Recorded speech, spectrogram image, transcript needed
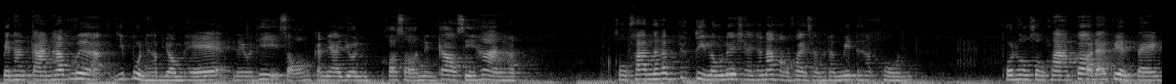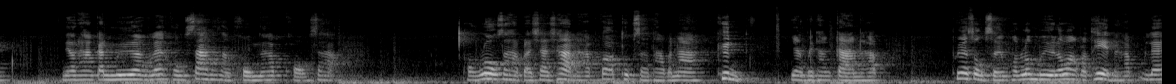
เป็นทางการครับเมื่อญี่ปุ่นนครับยอมแพ้ในวันที่ 2 กันยายน คศ 1945 นะครับสงครามนะครับยุติลงด้วยชัยชนะของฝ่ายสัมพันธมิตรนะครับผลผลของสงครามก็ได้เปลี่ยนแปลง แนวทางการเมืองและโครงสร้างทางสังคมนะครับของสหของโลกสหประชาชาตินะครับ ก็ถูกสถาปนาขึ้นอย่างเป็นทางการนะครับ เพื่อส่งเสริมความร่วมมือระหว่างประเทศนะครับ และ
